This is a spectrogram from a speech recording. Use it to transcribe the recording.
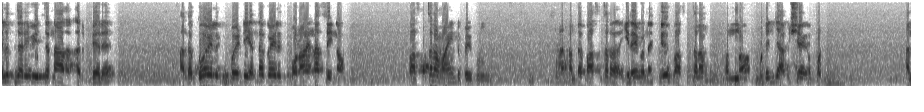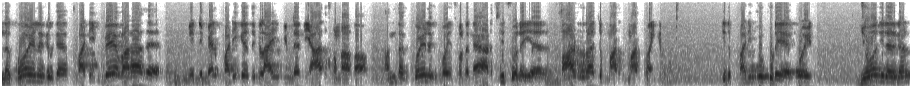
எழுத்தறிவித்த நாதர். பேரு? அந்த கோயிலுக்கு போயிட்டு எந்த கோயிலுக்கு போனாலும் என்ன செய்யணும்? வஸ்திரம் வாங்கிட்டு போய் கொடுக்கணும். அந்த வஸ்திரம் இறைவனுக்கு வஸ்திரம் பண்ணோம் முடிஞ்சு அபிஷேகம் பண்ணணும். அந்த கோயிலுக்கு படிப்பே வராது. இனிமேல் படிக்கிறதுக்கு லாய்க்கு இல்லைன்னு யாரு சொன்னாலும் அந்த கோயிலுக்கு போய் சொல்லுங்க. அரிசீஸ்வரைய பாடுராஜ் மார்க் மார்க் வாங்கிடுவோம் இது படிப்புக்குடைய கோயில். ஜோதிடர்கள்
